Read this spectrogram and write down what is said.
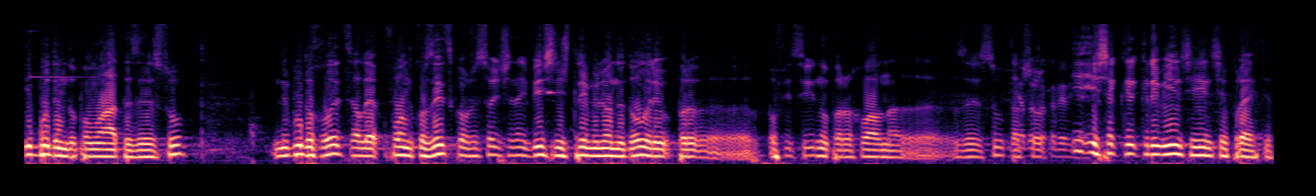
і будемо допомагати ЗСУ. Не буду хвалитися, але фонд Козицького вже сьогоднішній день більше ніж 3 мільйони доларів е, офіційно перерахував на е, ЗСУ. Так Я що, і, і ще крім інших інших проєктів.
